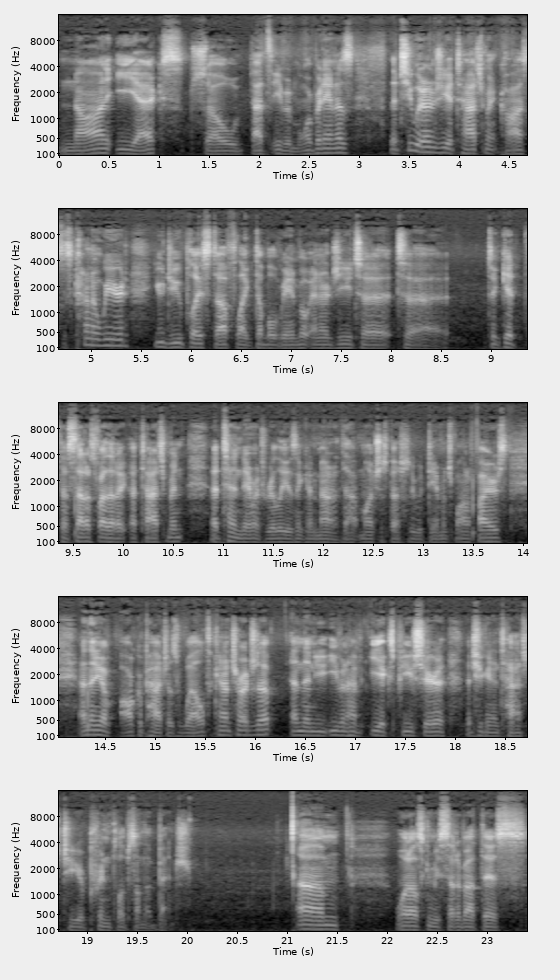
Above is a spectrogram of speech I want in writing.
non-EX, so that's even more bananas. The 2 energy attachment cost is kind of weird. You do play stuff like double rainbow energy to, to to get to satisfy that attachment, that 10 damage really isn't going to matter that much, especially with damage modifiers. And then you have Aqua Patch as well to kind of charge it up, and then you even have EXP share that you can attach to your Prinplups on the bench. Um, what else can be said about this?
